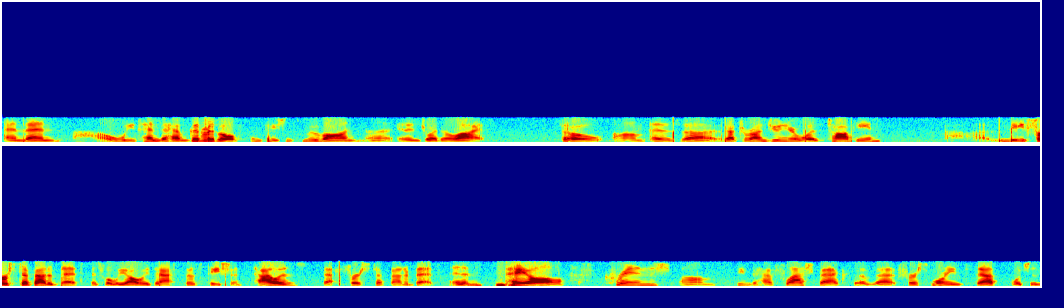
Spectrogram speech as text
and then uh, we tend to have good results, and patients move on uh, and enjoy their lives. So, um, as uh, Dr. Ron Jr. was talking, uh, the first step out of bed is what we always ask those patients. How is that first step out of bed? And they all cringe, um, seem to have flashbacks of that first morning step, which is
